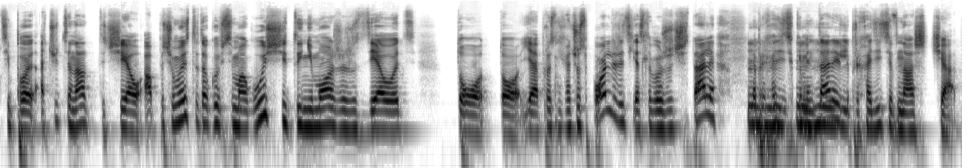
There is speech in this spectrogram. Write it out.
типа, а что тебе надо, ты чел? А почему, если ты такой всемогущий, ты не можешь сделать то, то. Я просто не хочу спойлерить, если вы уже читали, mm-hmm. приходите в комментарии mm-hmm. или приходите в наш чат.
